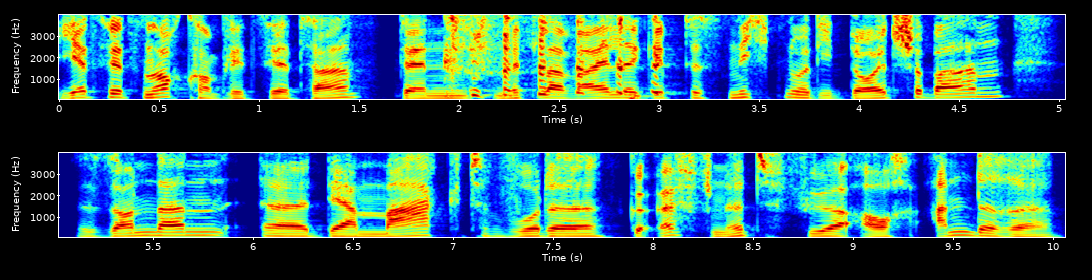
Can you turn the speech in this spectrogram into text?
Jetzt wird's noch komplizierter, denn mittlerweile gibt es nicht nur die Deutsche Bahn, sondern äh, der Markt wurde geöffnet für auch andere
